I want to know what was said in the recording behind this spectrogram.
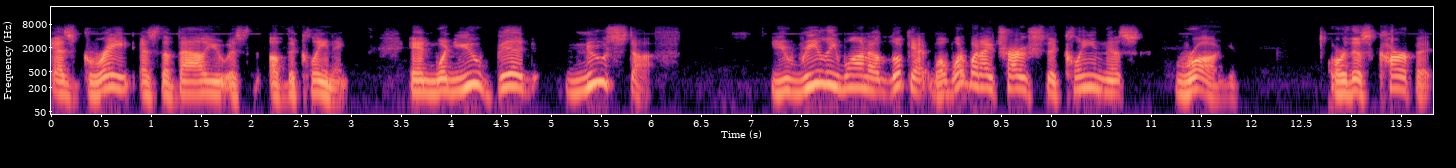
as great as the value is of the cleaning. And when you bid new stuff, you really want to look at well, what would I charge to clean this rug or this carpet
